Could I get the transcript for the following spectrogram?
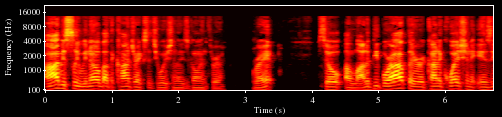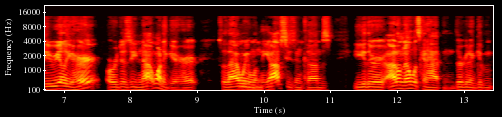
obviously, we know about the contract situation that he's going through, right? So a lot of people are out there kind of questioning: Is he really hurt, or does he not want to get hurt? So that way, mm-hmm. when the offseason comes, either I don't know what's going to happen. They're going to give him,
